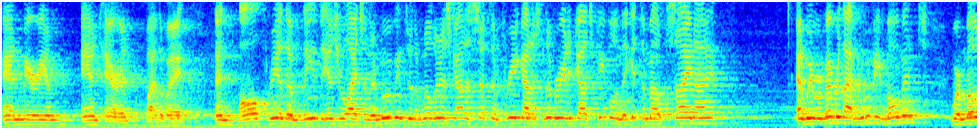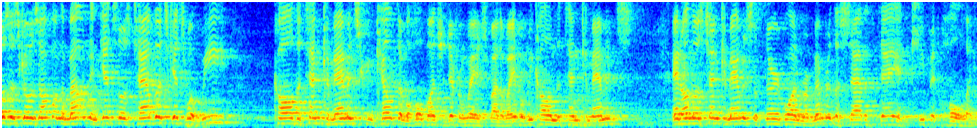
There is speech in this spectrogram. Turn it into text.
and Miriam and Aaron, by the way, and all three of them lead the Israelites, and they're moving through the wilderness. God has set them free. God has liberated God's people, and they get to Mount Sinai. And we remember that movie moment where Moses goes up on the mountain and gets those tablets, gets what we call the Ten Commandments. You can count them a whole bunch of different ways, by the way, but we call them the Ten Commandments. And on those Ten Commandments, the third one, remember the Sabbath day and keep it holy.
